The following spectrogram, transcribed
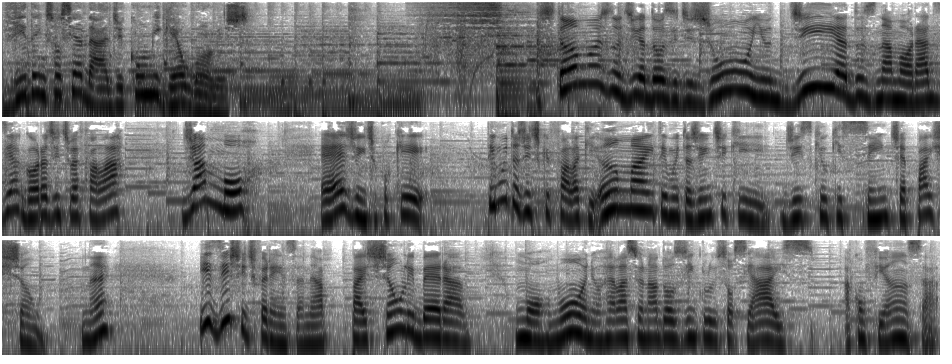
Vida em Sociedade com Miguel Gomes. Estamos no dia 12 de junho, dia dos namorados, e agora a gente vai falar de amor. É, gente, porque tem muita gente que fala que ama e tem muita gente que diz que o que sente é paixão, né? Existe diferença, né? A paixão libera um hormônio relacionado aos vínculos sociais, a confiança,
